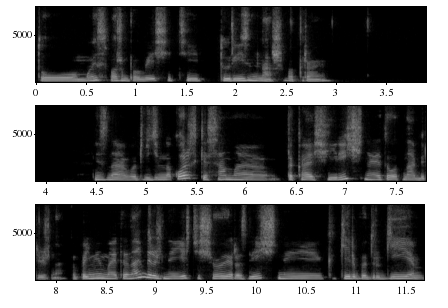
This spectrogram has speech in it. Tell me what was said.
то мы сможем повысить и туризм нашего края не знаю, вот в Зимногорске самая такая фееричная — это вот набережная. Но помимо этой набережной есть еще и различные какие-либо другие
